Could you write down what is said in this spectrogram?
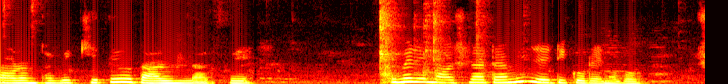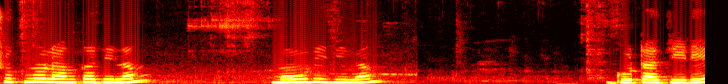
নরম থাকবে, খেতেও দারুণ লাগবে। এবার এই মশলাটা আমি রেডি করে নেব। শুকনো লঙ্কা দিলাম, মৌরি দিলাম, গোটা জিরে,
